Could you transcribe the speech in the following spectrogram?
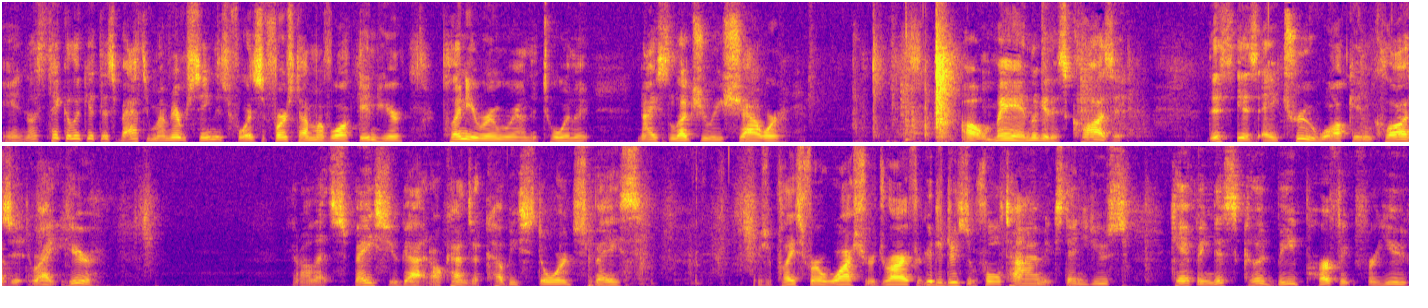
And let's take a look at this bathroom. I've never seen this before. It's the first time I've walked in here. Plenty of room around the toilet. Nice luxury shower. Oh man, look at this closet. This is a true walk-in closet right here. That space you got. All kinds of cubby storage space. There's a place for a washer dryer. If you're going to do some full-time extended use camping, this could be perfect for you.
